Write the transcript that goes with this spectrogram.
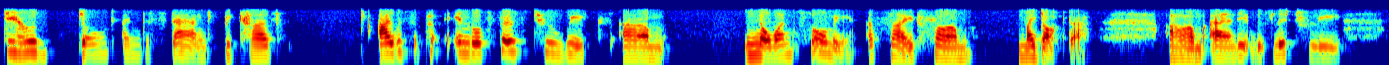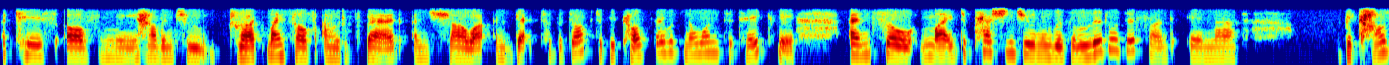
still don't understand because I was in those first two weeks. Um, no one saw me aside from my doctor. Um, and it was literally a case of me having to drag myself out of bed and shower and get to the doctor because there was no one to take me. And so my depression journey was a little different in that because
